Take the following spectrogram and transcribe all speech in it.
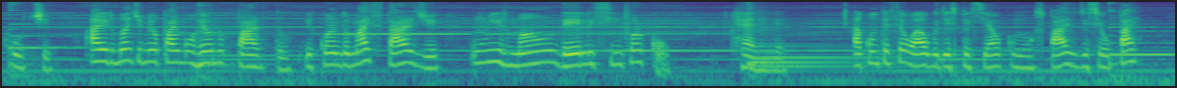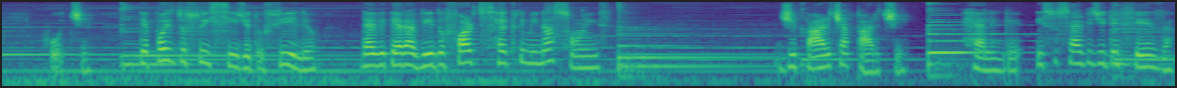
Ruth, a irmã de meu pai morreu no parto e quando mais tarde um irmão dele se enforcou. Hellinger, aconteceu algo de especial com os pais de seu pai? Ruth, depois do suicídio do filho, deve ter havido fortes recriminações de parte a parte. Hellinger, isso serve de defesa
